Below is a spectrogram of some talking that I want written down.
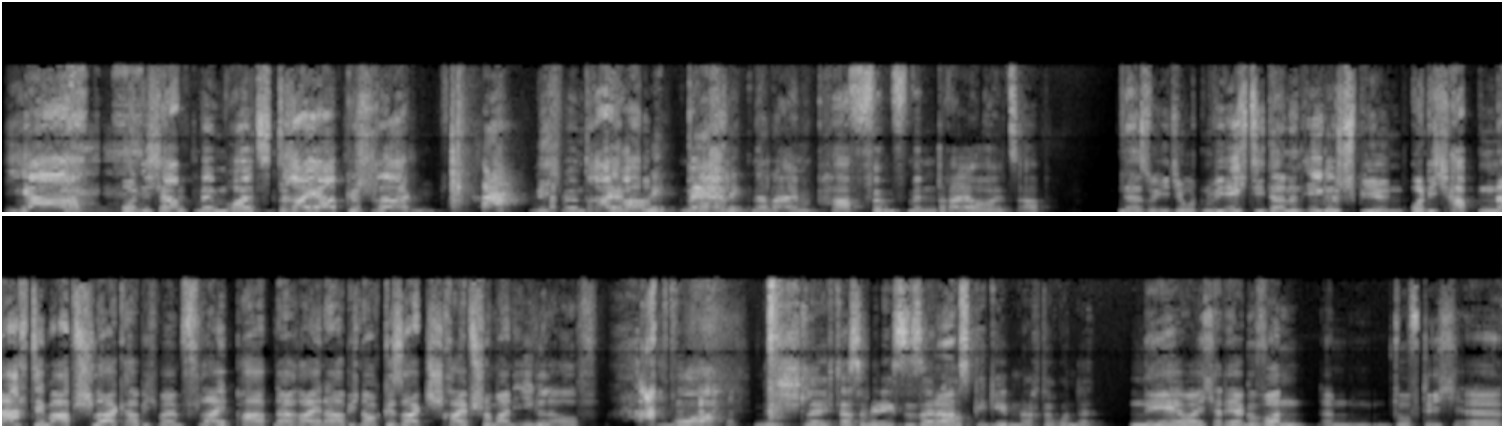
Ja! Und ich habe mit dem Holz 3 abgeschlagen. Ha, nicht mit dem Dreier. Wer schlägt, wer schlägt an einem Paar 5 mit einem Dreierholz ab? Na, so Idioten wie ich, die dann einen Igel spielen. Und ich habe nach dem Abschlag, habe ich meinem Flightpartner Rainer, habe ich noch gesagt, schreib schon mal einen Igel auf. Boah, nicht schlecht. Hast du wenigstens einen Ja. ausgegeben nach der Runde? Nee, aber ich hatte ja gewonnen. Dann durfte ich, äh,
